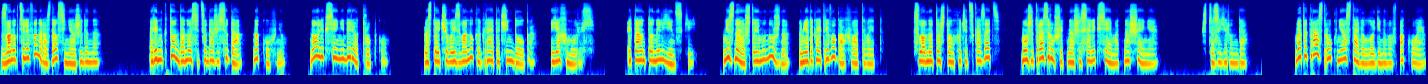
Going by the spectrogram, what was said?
Звонок телефона раздался неожиданно. Рингтон доносится даже сюда, на кухню. Но Алексей не берет трубку. Настойчивый звонок играет очень долго, и я хмурюсь. Это Антон Ильинский. Не знаю, что ему нужно, но меня такая тревога охватывает. Словно то, что он хочет сказать, может разрушить наши с Алексеем отношения. Что за ерунда? В этот раз друг не оставил Логинова в покое.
